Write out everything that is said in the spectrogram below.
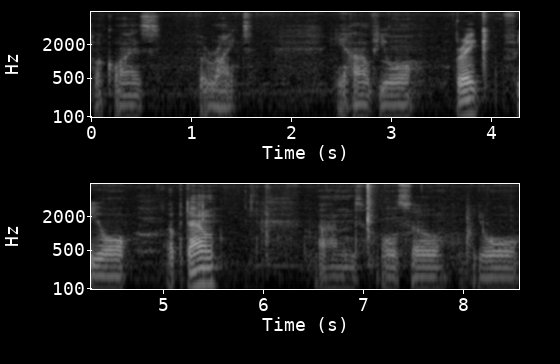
clockwise for right. You have your brake for your up down and also your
